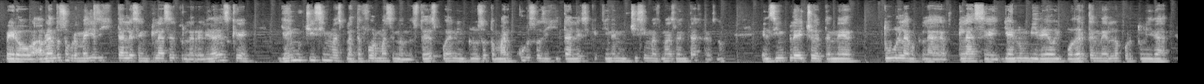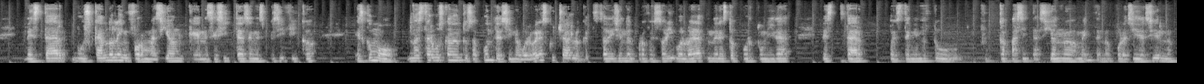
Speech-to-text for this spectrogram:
Pero hablando sobre medios digitales en clases, pues la realidad es que ya hay muchísimas plataformas en donde ustedes pueden incluso tomar cursos digitales y que tienen muchísimas más ventajas, ¿no? El simple hecho de tener tú la, la clase ya en un video y poder tener la oportunidad de estar buscando la información que necesitas en específico, es como no estar buscando en tus apuntes, sino volver a escuchar lo que te está diciendo el profesor y volver a tener esta oportunidad de estar pues teniendo tu, capacitación nuevamente, ¿no? Por así decirlo.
